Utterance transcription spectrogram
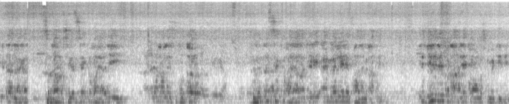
ਜਿਹੜਾ ਨਗਰ ਸਰਦਾਰ ਸ਼ੇਰ ਸਿੰਘ ਘਵਾਇਆ ਜੀ, ਉਹਨਾਂ ਦੇ ਸੁਪੁੱਤਰ ਦਵਿੰਦਰ ਸਿੰਘ ਘਵਾਇਆ ਜਿਹੜੇ ਐਮਐਲਏ ਨੇ ਫਾਜ਼ਿਲਕਾ ਦੇ ਤੇ ਜ਼ਿਲ੍ਹੇ ਦੇ ਪ੍ਰਧਾਨ ਨੇ ਕਾਂਗਰਸ ਕਮੇਟੀ ਦੇ।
